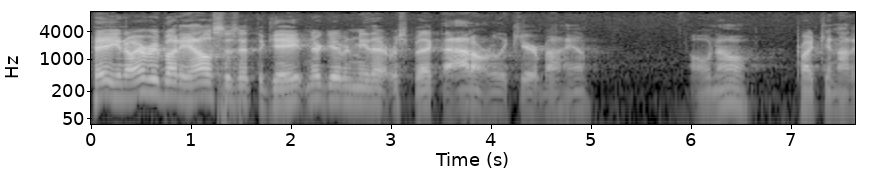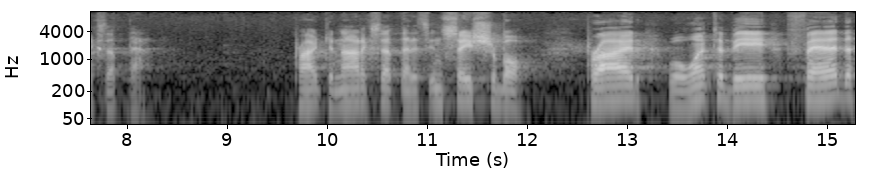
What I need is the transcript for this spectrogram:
Hey, you know, everybody else is at the gate and they're giving me that respect. I don't really care about him. Oh, no. Pride cannot accept that. Pride cannot accept that. It's insatiable. Pride will want to be fed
